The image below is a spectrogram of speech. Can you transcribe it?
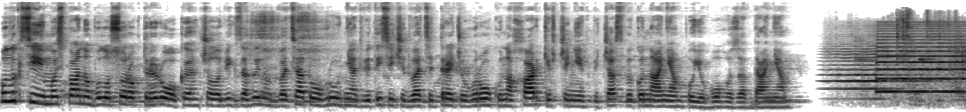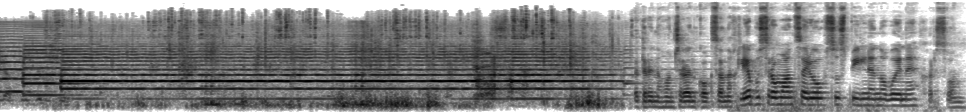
Олексію Мосьпану було 43 роки. Чоловік загинув 20 грудня 2023 року на Харківщині під час виконання бойового завдання. Катерина Гончаренко, Оксана Хлєбус, Роман Царьов, Суспільне новини, Херсон.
